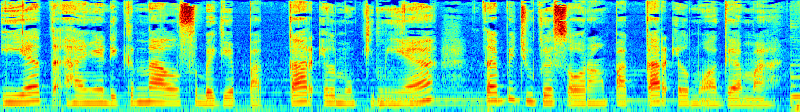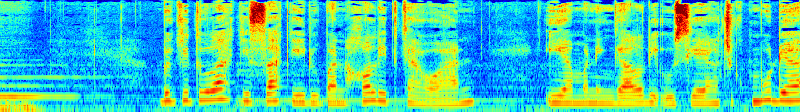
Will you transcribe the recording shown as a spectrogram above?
ia tak hanya dikenal sebagai pakar ilmu kimia, tapi juga seorang pakar ilmu agama. Begitulah kisah kehidupan Khalid kawan. Ia meninggal di usia yang cukup muda.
